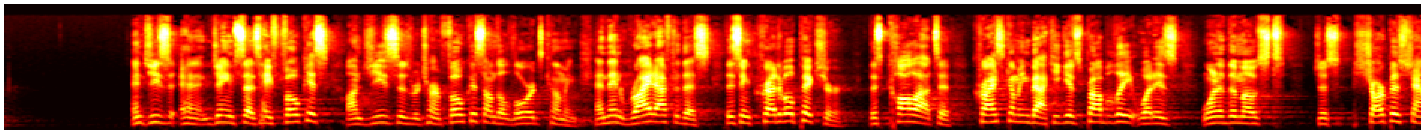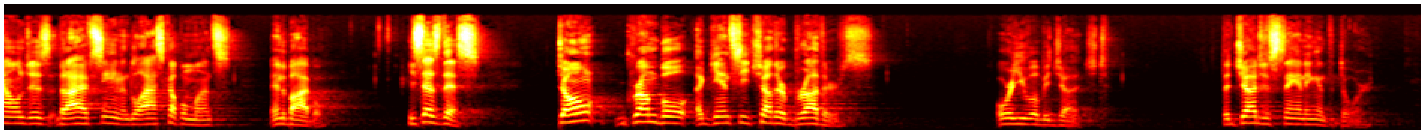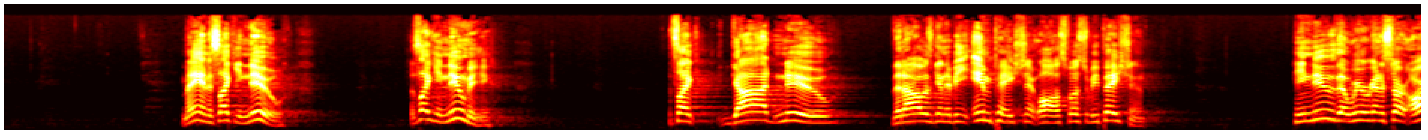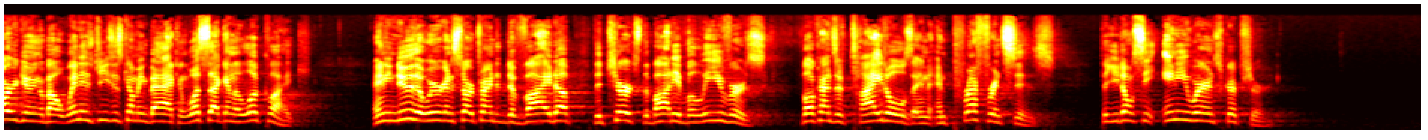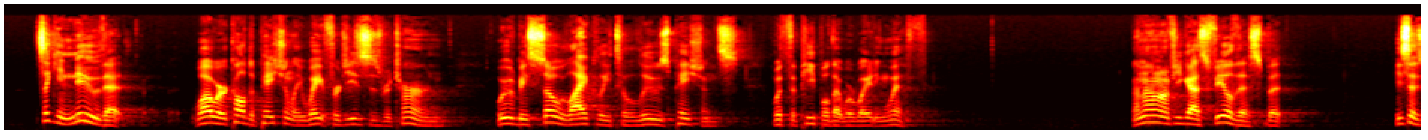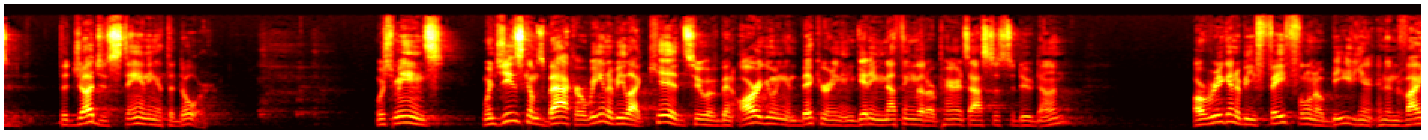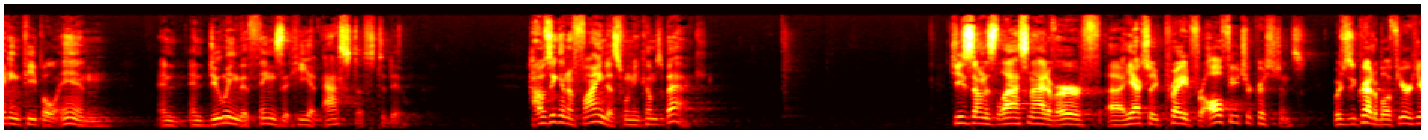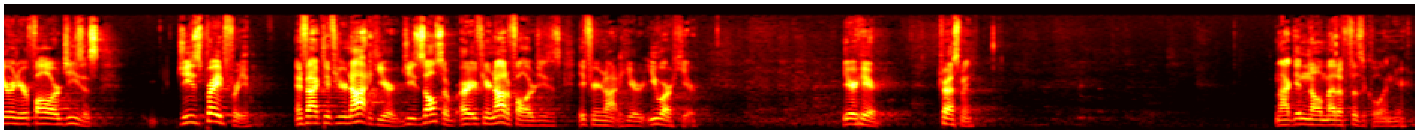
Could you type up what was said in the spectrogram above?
And, Jesus, and James says, hey, focus on Jesus' return. Focus on the Lord's coming. And then right after this, this incredible picture, this call out to Christ coming back, he gives probably what is one of the most just sharpest challenges that I have seen in the last couple months in the Bible. He says this Don't grumble against each other, brothers, or you will be judged. The judge is standing at the door. Man, it's like he knew. It's like he knew me. It's like God knew that I was going to be impatient while I was supposed to be patient. He knew that we were going to start arguing about when is Jesus coming back and what's that going to look like. And he knew that we were going to start trying to divide up the church, the body of believers, with all kinds of titles and, and preferences that you don't see anywhere in Scripture. It's like he knew that while we are called to patiently wait for Jesus' return, we would be so likely to lose patience with the people that we're waiting with. And I don't know if you guys feel this, but he says the judge is standing at the door. Which means when Jesus comes back, are we going to be like kids who have been arguing and bickering and getting nothing that our parents asked us to do done? Are we going to be faithful and obedient and inviting people in and, and doing the things that He had asked us to do? How's He going to find us when He comes back? Jesus, on His last night of earth, uh, He actually prayed for all future Christians, which is incredible. If you're here and you're a follower of Jesus, Jesus prayed for you. In fact, if you're not here, Jesus also, or if you're not a follower of Jesus, if you're not here, you are here. You're here. Trust me. Not getting all metaphysical in here.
